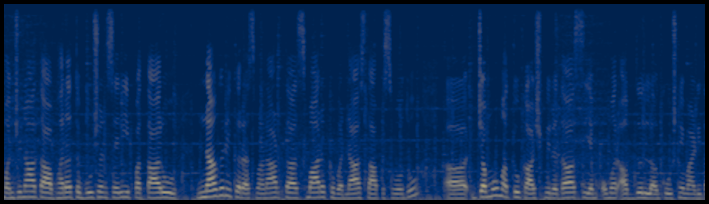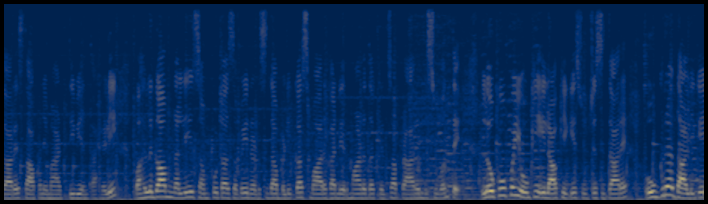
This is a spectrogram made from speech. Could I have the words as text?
ಮಂಜುನಾಥ ಭರತ್ ಭೂಷಣ್ ಸೇರಿ ಇಪ್ಪತ್ತಾರು ನಾಗರಿಕರ ಸ್ಮರಣಾರ್ಥ ಸ್ಮಾರಕವನ್ನು ಸ್ಥಾಪಿಸುವುದು ಜಮ್ಮು ಮತ್ತು ಕಾಶ್ಮೀರದ ಸಿಎಂ ಉಮರ್ ಅಬ್ದುಲ್ ಘೋಷಣೆ ಮಾಡಿದ್ದಾರೆ, ಸ್ಥಾಪನೆ ಮಾಡ್ತೀವಿ ಅಂತ ಹೇಳಿ ಪಹಲ್ಗಾಮ್ನಲ್ಲಿ ಸಂಪುಟ ಸಭೆ ನಡೆಸಿದ ಬಳಿಕ ಸ್ಮಾರಕ ನಿರ್ಮಾಣದ ಕೆಲಸ ಪ್ರಾರಂಭಿಸುವಂತೆ ಲೋಕೋಪಯೋಗಿ ಇಲಾಖೆಗೆ ಸೂಚಿಸಿದ್ದಾರೆ. ಉಗ್ರ ದಾಳಿಗೆ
